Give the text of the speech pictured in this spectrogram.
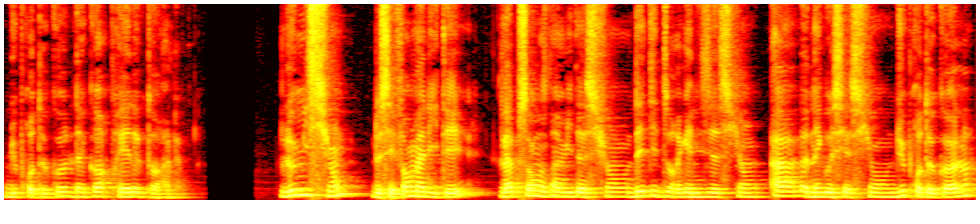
du protocole d'accord préélectoral. L'omission de ces formalités, l'absence d'invitation des dites organisations à la négociation du protocole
